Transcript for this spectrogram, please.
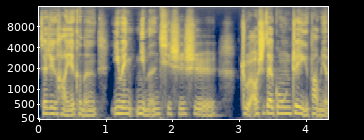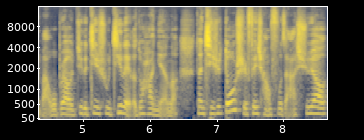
在这个行业可能因为你们其实是。主要是在攻这一方面吧，我不知道这个技术积累了多少年了，但其实都是非常复杂，需要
